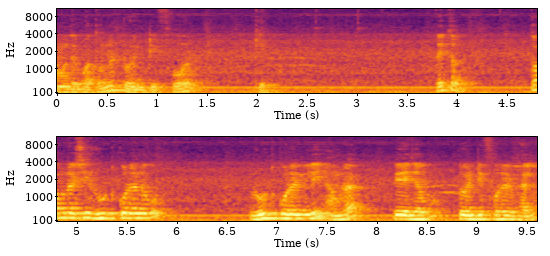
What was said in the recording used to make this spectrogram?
আমাদের কত হলো? টোয়েন্টি ফোর কে। তাই তো? তো আমরা সেই রুট করে নেব। রুট করে নিলেই আমরা পেয়ে যাব টোয়েন্টি ফোরের ভ্যালু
